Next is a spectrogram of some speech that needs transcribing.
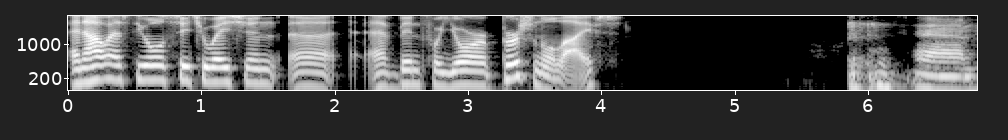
And how has the whole situation uh, have been for your personal lives? Um,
